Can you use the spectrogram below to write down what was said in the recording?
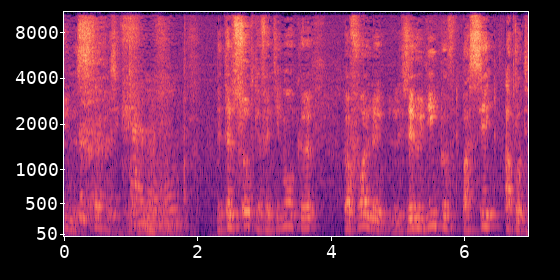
une simplicité. De telle sorte qu'effectivement, que parfois les, les érudits peuvent passer à côté.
